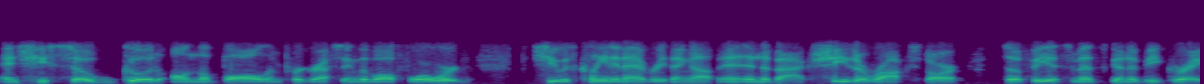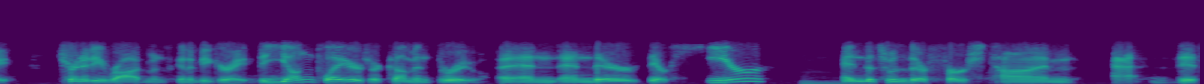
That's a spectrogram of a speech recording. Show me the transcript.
and she's so good on the ball and progressing the ball forward. She was cleaning everything up in, in the back. She's a rock star. Sophia Smith's going to be great. Trinity Rodman's going to be great. The young players are coming through, and and they're they're here, mm-hmm. and this was their first time at this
